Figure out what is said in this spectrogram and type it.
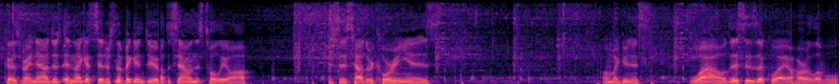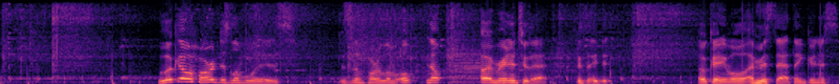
Because right now, there's, and like I said, there's nothing I can do about the sound that's totally off. This is how the recording is. Oh my goodness. Wow, this is a quite a hard level. Look how hard this level is. This is a hard level. Oh, no. Oh, I ran into that. Because I did. Okay, well, I missed that, thank goodness.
